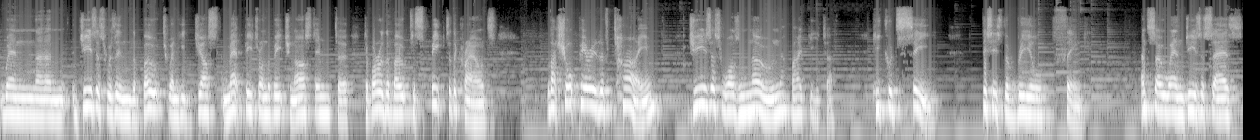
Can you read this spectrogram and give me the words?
When um, Jesus was in the boat, when he just met Peter on the beach and asked him to, to borrow the boat to speak to the crowds, that short period of time, Jesus was known by Peter. He could see this is the real thing. And so when Jesus says,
